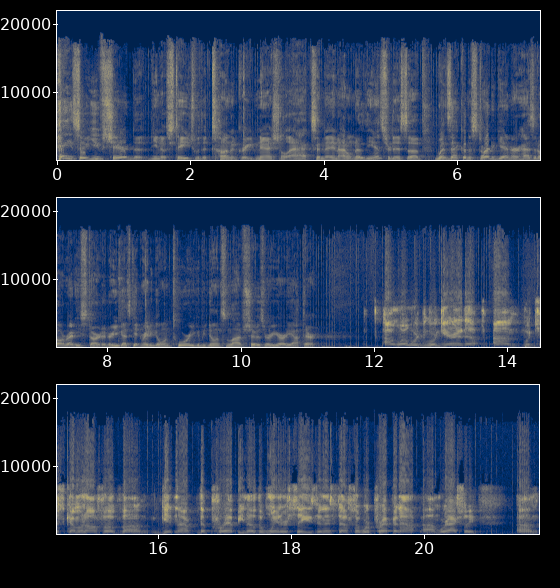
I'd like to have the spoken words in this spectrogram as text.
hey, so you've shared the you know stage with a ton of great national acts, and, and I don't know the answer to this. Uh, when's that going to start again, or has it already started? Are you guys getting ready to go on tour? Are you gonna be doing some live shows, or are you already out there? Uh, well, we're, we're gearing it up. Um, we're just coming off of um, getting our the prep, you know, the winter season and stuff. So we're prepping out. Um, we're actually um,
